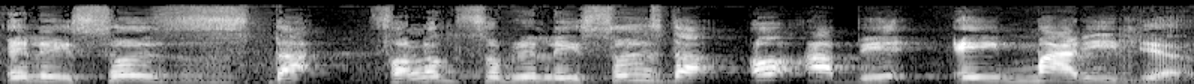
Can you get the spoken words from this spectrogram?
Eleições da, falando sobre eleições da OAB em Marília.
